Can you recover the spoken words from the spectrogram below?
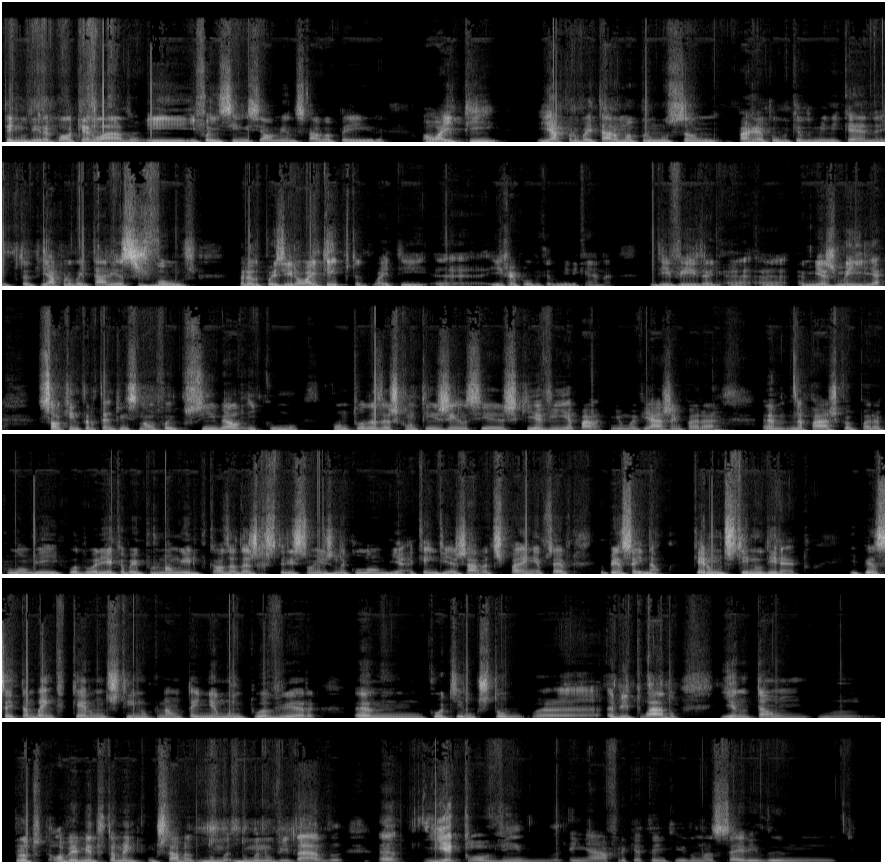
tenho de ir a qualquer lado. E, e foi isso. Inicialmente estava para ir ao Haiti e aproveitar uma promoção para a República Dominicana e, portanto, ia aproveitar esses voos para depois ir ao Haiti, portanto, o Haiti uh, e República Dominicana dividem a, a, a, mesma ilha, só que entretanto isso não foi possível e como com todas as contingências que havia, pá, tinha uma viagem para um, na Páscoa para Colômbia e Equador e acabei por não ir por causa das restrições na Colômbia a quem viajava de Espanha, percebes? Eu pensei, não, quero um destino direto. E pensei também que quero um destino que não tenha muito a ver um, com aquilo que estou uh, habituado. E então uh, Pronto, obviamente também gostava de uma, de uma novidade uh, e a Covid em África tem tido uma série de,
